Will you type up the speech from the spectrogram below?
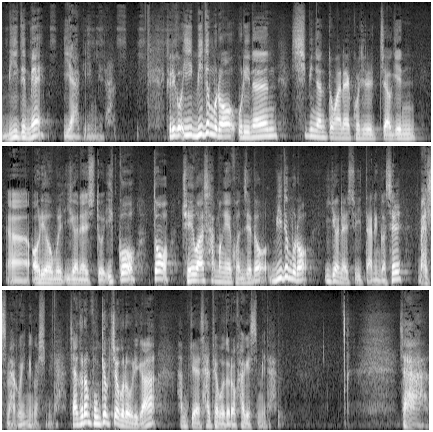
믿음의 이야기입니다. 그리고 이 믿음으로 우리는 12년 동안의 고질적인 어, 어려움을 이겨낼 수도 있고 또 죄와 사망의 권세도 믿음으로 이겨낼 수 있다는 것을 말씀하고 있는 것입니다. 자, 그럼 본격적으로 우리가 함께 살펴보도록 하겠습니다. 자,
